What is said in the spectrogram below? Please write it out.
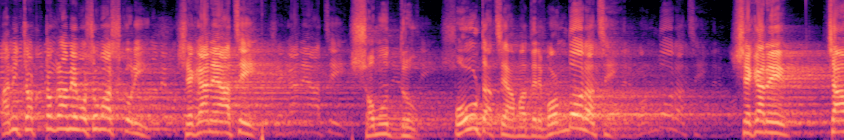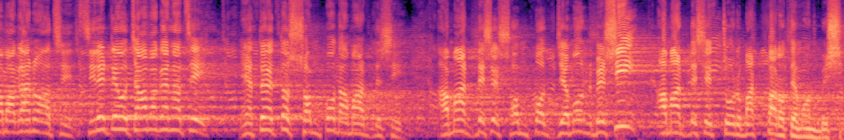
আমি চট্টগ্রামে বসবাস করি। সেখানে আছে সমুদ্র, পোর্ট আছে আমাদের, বন্দর আছে। সেখানে চা বাগানও আছে, সিলেটেও চা বাগান আছে। এত এত সম্পদ আমার দেশে। আমার দেশে সম্পদ যেমন বেশি, আমার দেশে চোর বাটপারও তেমন বেশি।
